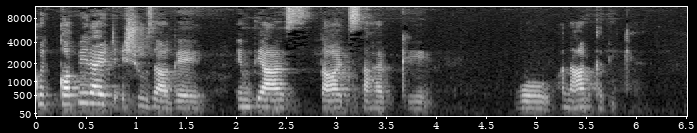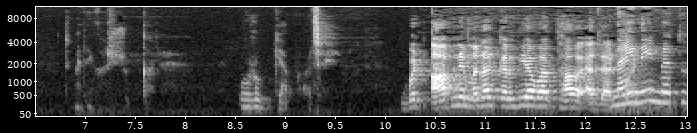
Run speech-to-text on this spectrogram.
कुछ कॉपीराइट इश्यूज़ आ गए इम्तियाज़ ताज साहब के वो अनारकली के तो मैंने कहा शुक्र है वो रुक गया प्रोजेक्ट बट आपने मना कर दिया हुआ था एट दैट नहीं नहीं मैं तो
